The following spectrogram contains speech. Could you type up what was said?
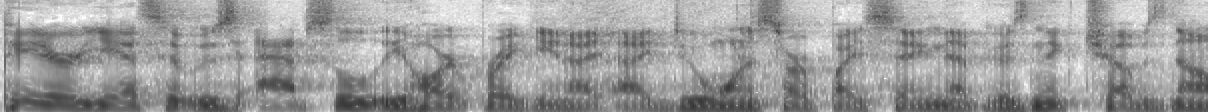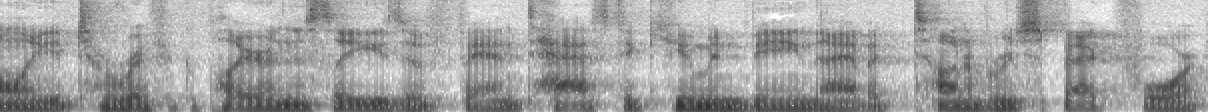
Peter, yes, it was absolutely heartbreaking. I, I do want to start by saying that because Nick Chubb is not only a terrific player in this league, he's a fantastic human being that I have a ton of respect for.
